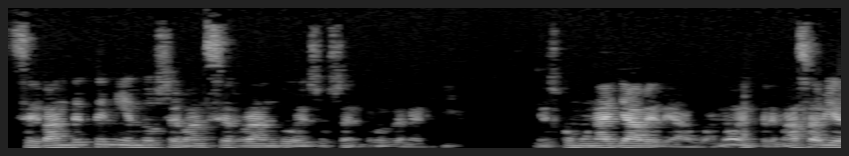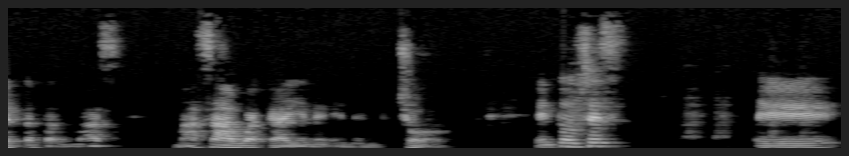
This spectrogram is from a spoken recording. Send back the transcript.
se van deteniendo, se van cerrando esos centros de energía. Es como una llave de agua, ¿no? Entre más abierta, pues más, más agua cae en, el chorro. Entonces, eh,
